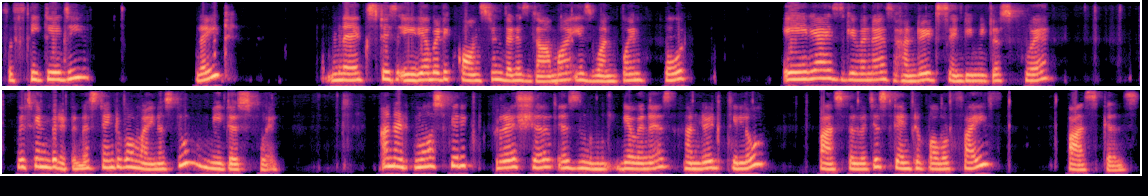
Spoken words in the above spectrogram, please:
50 kg, right? Next is adiabatic constant that is gamma is 1.4. Area is given as 100 centimeter square which can be written as 10 to the power minus 2 meters square. And atmospheric pressure is given as 100 kilo pascal which is 10 to the power 5 pascals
